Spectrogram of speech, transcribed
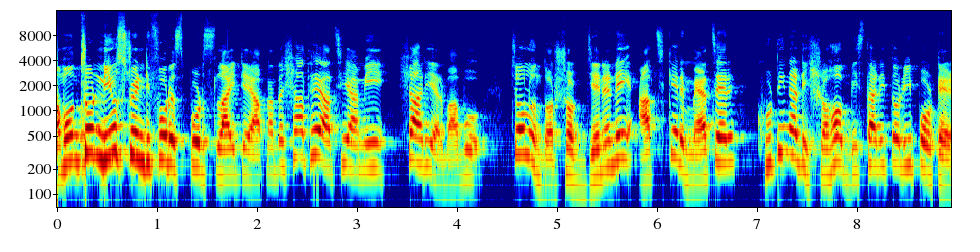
আমন্ত্রণ নিউজ টোয়েন্টি ফোর স্পোর্টস লাইটে আপনাদের সাথে আছি আমি শাহরিয়ার বাবু। চলুন দর্শক, জেনে নেই আজকের ম্যাচের খুঁটিনাটি সহ বিস্তারিত রিপোর্টের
